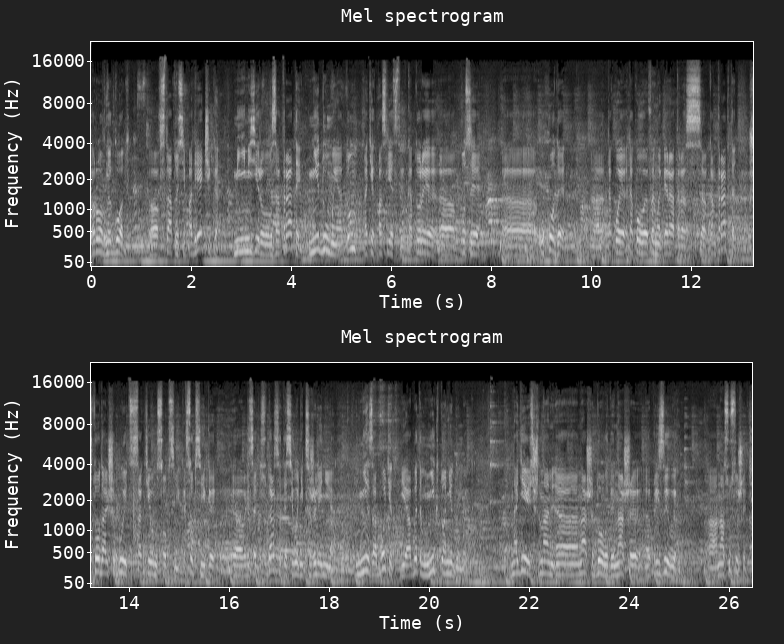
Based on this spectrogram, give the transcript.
ровно год э, в статусе подрядчика, минимизировав затраты, не думая о том, о тех последствиях, которые э, после э, ухода такой, такого FM-оператора с контракта, что дальше будет с активом собственника. Собственника в лице государства это сегодня, к сожалению, не заботит, и об этом никто не думает. Надеюсь, что нам, наши доводы, наши призывы нас услышать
